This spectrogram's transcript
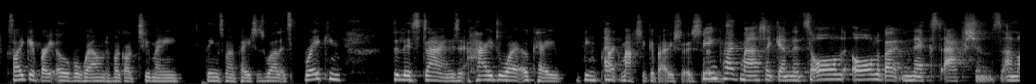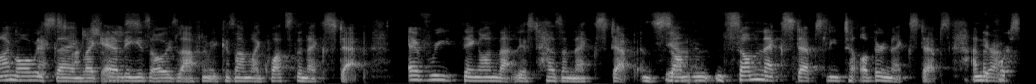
because I get very overwhelmed if I got too many things on my plate as well. It's breaking the list down. Is it how do I? Okay, being pragmatic about it. being and- pragmatic and it's all all about next actions and i'm always saying like ellie is always laughing at me because i'm like what's the next step everything on that list has a next step and some some next steps lead to other next steps. And of course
